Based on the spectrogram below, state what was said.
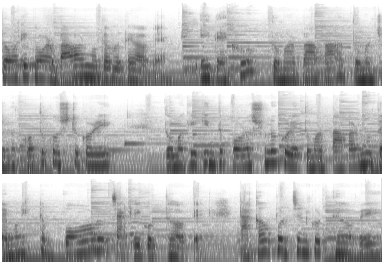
তোমাকে তোমার বাবার মতো হতে হবে। এই দেখো, তোমার বাবা তোমার জন্য কত কষ্ট করে, তোমাকে কিন্তু পড়াশুনো করে তোমার বাবার মতো এমন একটা বড় চাকরি করতে হবে। টাকা উপার্জন করতে হবে।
